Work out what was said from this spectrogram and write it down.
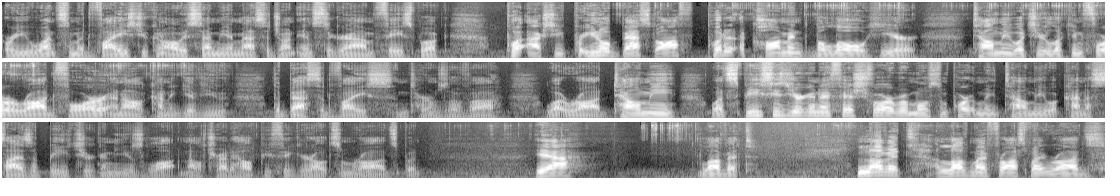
or you want some advice, you can always send me a message on Instagram, Facebook. Put actually, you know, best off, put a comment below here. Tell me what you're looking for a rod for, and I'll kind of give you the best advice in terms of uh, what rod. Tell me what species you're going to fish for, but most importantly, tell me what kind of size of baits you're going to use a lot, and I'll try to help you figure out some rods. But yeah, love it. Love it. I love my frostbite rods.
